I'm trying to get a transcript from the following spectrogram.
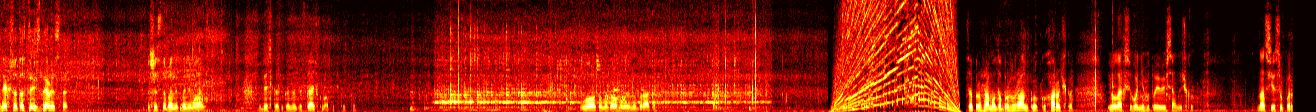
Олег, що ти стоїш дивишся? Щось тебе не розумію. Дечка, тільки натискаєш кнопочку. Ну, то ми довго будемо набирати. Це програма Доброго ранку, кухарочка. І Олег сьогодні готує вівсяночку. У нас є супер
